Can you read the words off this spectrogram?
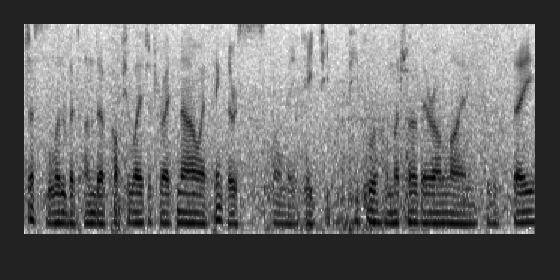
Just a little bit underpopulated right now. I think there's only 80 people. How much are there online? Does it say?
